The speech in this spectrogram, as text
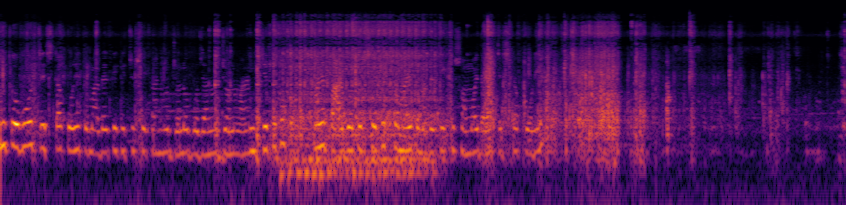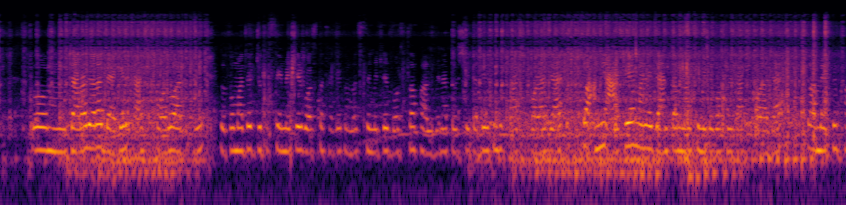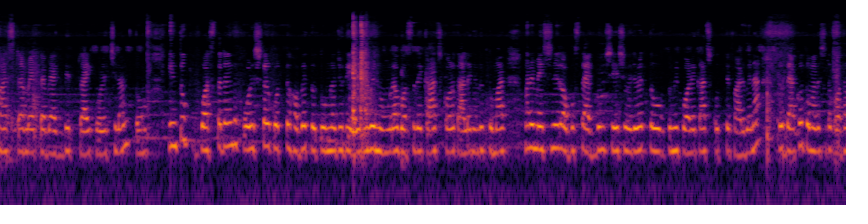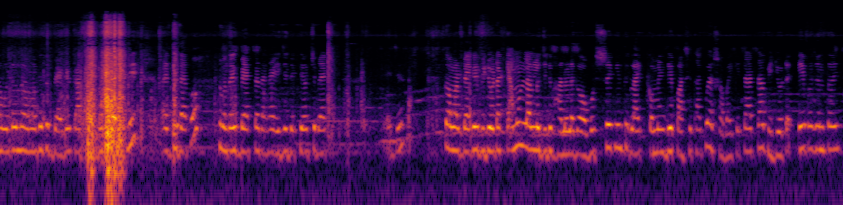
আমি তবুও চেষ্টা করি তোমাদেরকে কিছু শেখানোর জন্য, বোঝানোর জন্য। মানে আমি যেটুকু মানে পারব তো সেটুকু সময় তোমাদেরকে একটু সময় দেওয়ার চেষ্টা করি। তো যারা যারা ব্যাগের কাজ করো আর কি, তো তোমাদের যদি সিমেন্টের বস্তা থাকে, তোমরা সিমেন্টের বস্তা ফালবে না, তো সেটা দিয়ে কিন্তু কাজ করা যায়। তো আমি আগে মানে জানতাম না সিমেন্টের বস্তায় কাজ করা যায়, তো আমি একটু ফার্স্ট আমি একটা ব্যাগ দিয়ে ট্রাই করেছিলাম, তো কিন্তু বস্তাটা কিন্তু পরিষ্কার করতে হবে, তো তোমরা যদি এইভাবে নোংরা বস্তাতে কাজ করো, তাহলে কিন্তু তোমার মানে মেশিনের অবস্থা একদম শেষ হয়ে যাবে, তো তুমি পরে কাজ করতে পারবে না। তো দেখো তোমাদের সাথে কথা বলতে বলতে আমার কিন্তু ব্যাগের কাজ একদম কমপ্লিট আর দেখো তোমাদের ব্যাগটা দেখা, এই যে দেখতে পাচ্ছ ব্যাগ তো আমার ব্যাগের ভিডিওটা কেমন লাগল যদি ভালো লাগে অবশ্যই কিন্তু লাইক কমেন্ট দিয়ে পাশে থাকবে। আর সবাইকে টাটা, ভিডিওটা এ পর্যন্তই।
